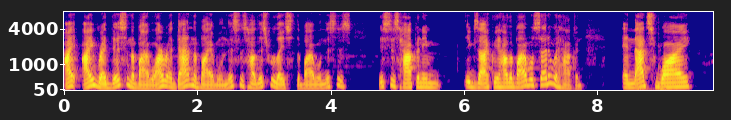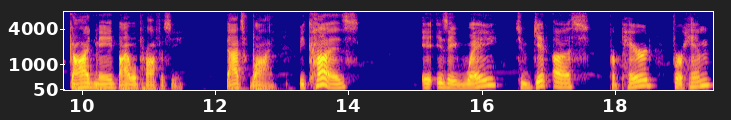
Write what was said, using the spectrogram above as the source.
I I read this in the Bible. I read that in the Bible, and this is how this relates to the Bible, and this is this is happening exactly how the Bible said it would happen." And that's why God made Bible prophecy. That's why. Because it is a way to get us prepared for Him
